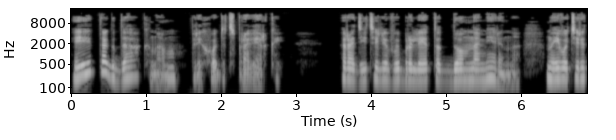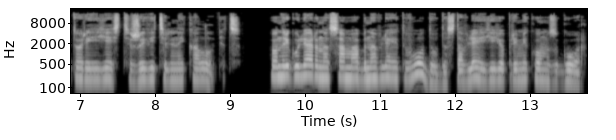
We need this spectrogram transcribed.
и тогда к нам приходят с проверкой. Родители выбрали этот дом намеренно. На его территории есть живительный колодец. Он регулярно самообновляет воду, доставляя ее прямиком с гор.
